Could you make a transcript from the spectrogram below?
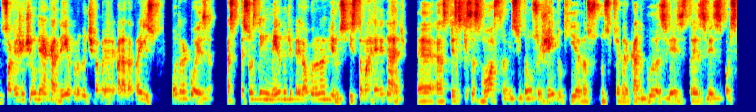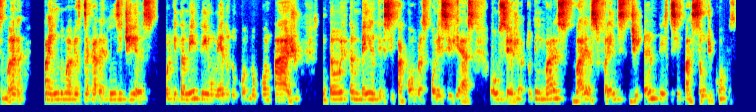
só que a gente não tem a cadeia produtiva preparada para isso. Outra coisa, as pessoas têm medo de pegar o coronavírus. Isso é uma realidade. É, as pesquisas mostram isso. Então, o sujeito que ia no, no supermercado duas vezes, três vezes por semana, está indo uma vez a cada 15 dias, porque também tem o medo do, do, contágio. Então, ele também antecipa compras por esse viés. Ou seja, tu tem várias, várias frentes de antecipação de compras.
